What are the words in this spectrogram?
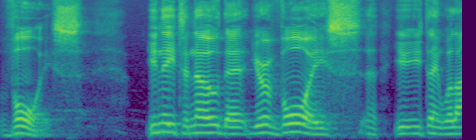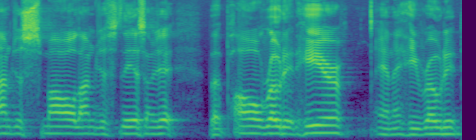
voice. You need to know that your voice, uh, you, you think, well, I'm just small, I'm just this, I'm just, but Paul wrote it here, and he wrote it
